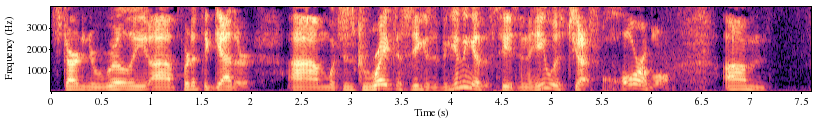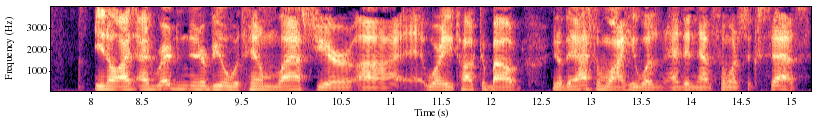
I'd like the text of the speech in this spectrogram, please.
starting to really uh, put it together um, which is great to see because the beginning of the season he was just horrible. Um, you know, I'd, I'd, read an interview with him last year uh, where he talked about, you know, they asked him why he wasn't had, didn't have so much success.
